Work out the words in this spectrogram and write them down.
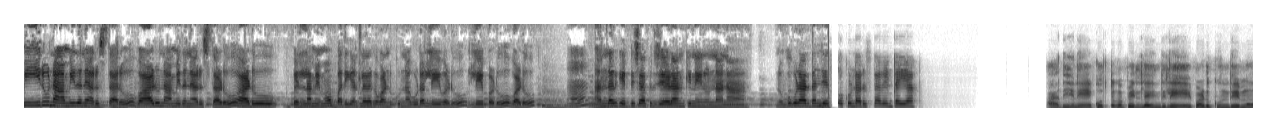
మీరు నా మీదనే అరుస్తారు. వాడు నా మీదనే అరుస్తాడు. వాడు పిల్లమేమో పది గంటల దాకా వండుకున్నా కూడా లేవడు లేపడు వాడు అందరికి ఎట్టి చాకరి చేయడానికి నేనున్నానా? నువ్వు కూడా అర్థం చేసుకోకుండా అరుస్తావేంటయ్యా? అదేనే కొత్తగా పెళ్ళయిందిలే పడుకుందేమో.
